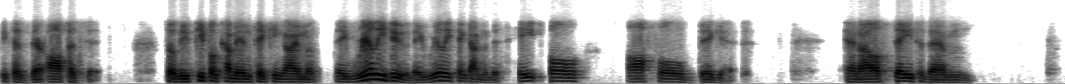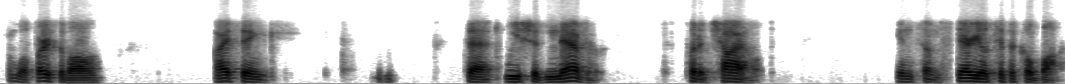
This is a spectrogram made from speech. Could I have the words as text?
because they're opposite. So these people come in thinking I'm a, they really do they really think I'm this hateful awful bigot. And I'll say to them well first of all I think that we should never put a child in some stereotypical box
